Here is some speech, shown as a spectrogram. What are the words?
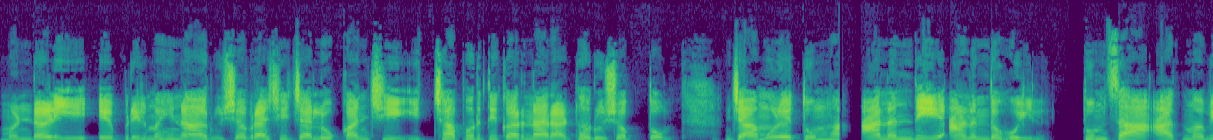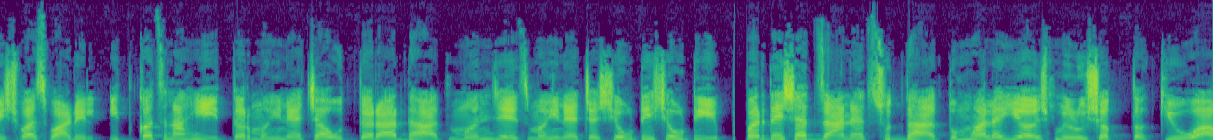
मंडळी एप्रिल महिना वृषभ राशीच्या लोकांची इच्छापूर्ती करणारा ठरू शकतो. ज्यामुळे तुम्हा आनंदी आनंद होईल. तुमचा आत्मविश्वास वाढेल. इतकंच नाही तर महिन्याच्या उत्तरार्धात म्हणजेच महिन्याच्या शेवटी शेवटी परदेशात जाण्यात सुद्धा तुम्हाला यश मिळू शकतं किंवा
